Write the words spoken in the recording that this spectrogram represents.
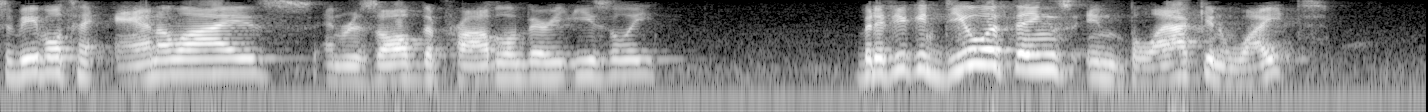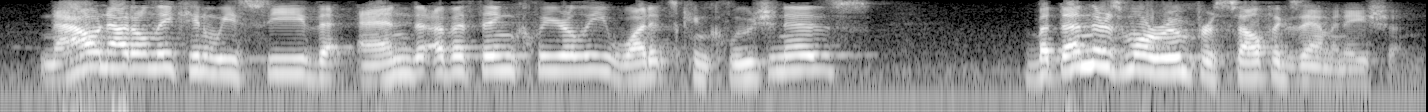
to be able to analyze and resolve the problem very easily? But if you can deal with things in black and white, now not only can we see the end of a thing clearly, what its conclusion is, but then there's more room for self examination,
